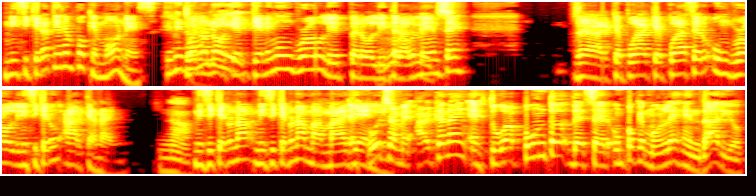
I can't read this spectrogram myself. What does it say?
Ni siquiera tienen Pokémones. Tiene Bueno, no, tienen un Growlithe, pero literalmente. O sea, que pueda, que pueda ser un Growlithe, ni siquiera un Arcanine. No. Ni siquiera una, ni siquiera una mamá Jenny. Escúchame, Arcanine estuvo a punto de ser un Pokémon legendario.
